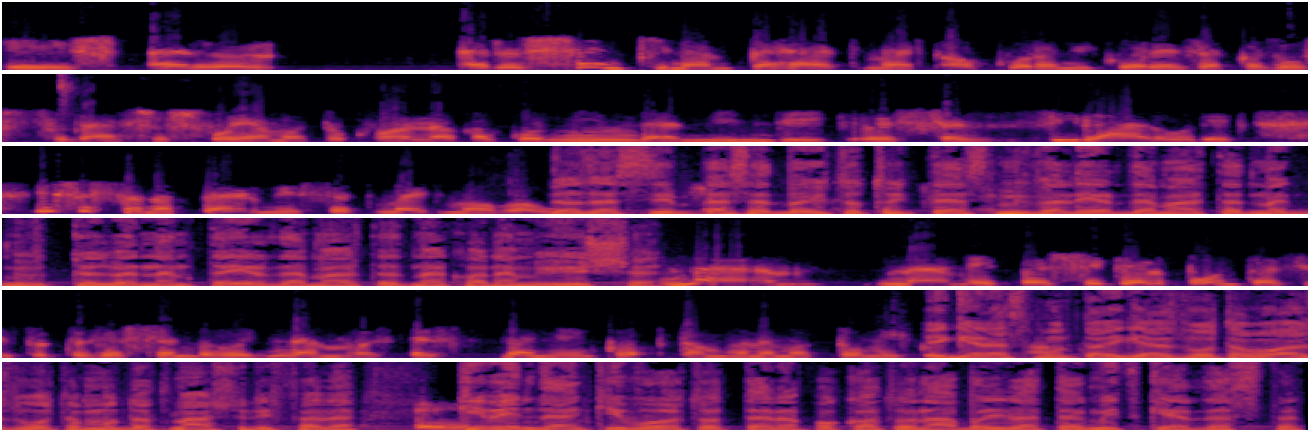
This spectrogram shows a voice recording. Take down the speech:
és erről erről senki nem tehet, mert akkor, amikor ezek az osztodásos folyamatok vannak, akkor minden mindig összezilálódik, és aztán a természet megy maga. De az eszedbe jutott, hogy te ezt mivel érdemelted meg, közben nem te érdemelted meg, hanem ő se? Nem, nem, éppenséggel pont az jutott az eszembe, hogy nem, az, ezt nem én kaptam, hanem a Tomi. Igen, ezt mondta, igen, ez volt a, ez volt a mondat második fele. Én. Ki mindenki volt ott tegnap a katonában, illetve mit kérdeztek?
